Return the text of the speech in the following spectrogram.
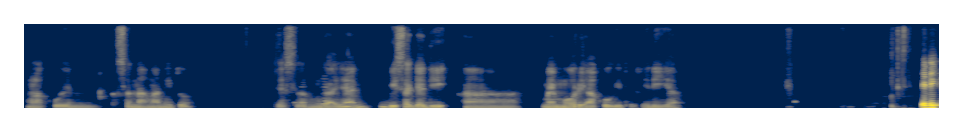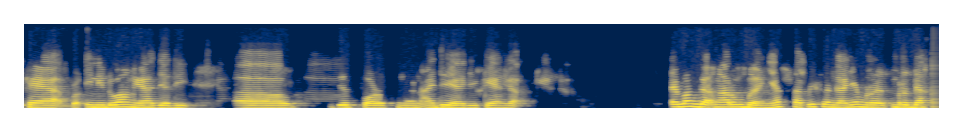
ngelakuin kesenangan itu ya seenggaknya bisa jadi uh, memori aku gitu jadi ya jadi kayak ini doang ya jadi uh, just for fun aja ya jadi kayak enggak emang nggak ngaruh banyak, tapi seenggaknya mere- meredakan.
